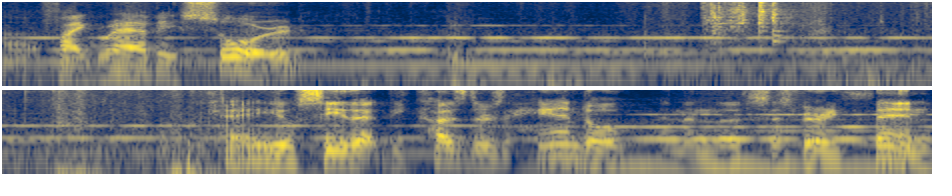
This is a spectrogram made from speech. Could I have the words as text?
Uh, if I grab a sword, okay, you'll see that because there's a handle and then this is very thin,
